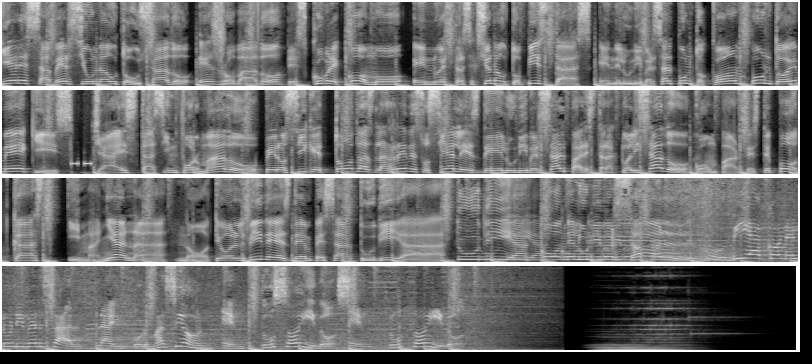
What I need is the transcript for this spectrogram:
¿Quieres saber si un auto usado es robado? Descubre cómo en nuestra sección autopistas en eluniversal.com.mx. Ya estás informado, pero sigue todas las redes sociales de El Universal para estar actualizado. Comparte este podcast y mañana no te olvides de empezar tu día. Tu, día, con, El Universal. Tu día con el Universal. La información en tus oídos. En tus oídos.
